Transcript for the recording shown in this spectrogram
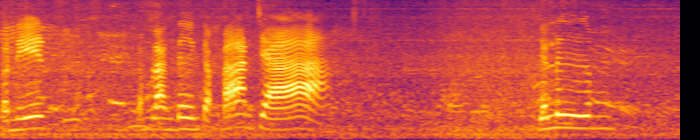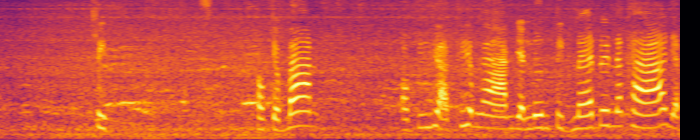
ตอนนี้ กำลังเดินกลับบ้านจ้า อย่าลืม ติด ออกจากบ้าน ออกจากที่ทำงาน อย่าลืมติดแมสด้วยนะคะ อย่า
